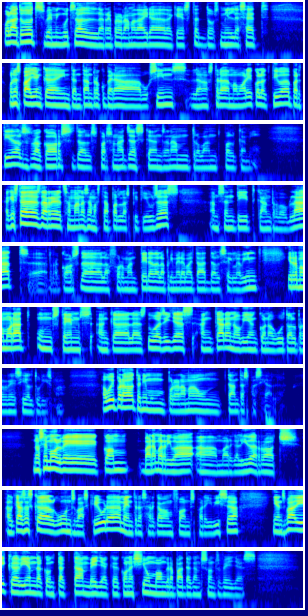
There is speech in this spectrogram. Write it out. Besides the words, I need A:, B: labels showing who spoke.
A: Hola a tots, benvinguts al darrer programa d'aire d'aquest 2017. Un espai en què intentant recuperar bocins la nostra memòria col·lectiva a partir dels records dels personatges que ens anam trobant pel camí. Aquestes darreres setmanes hem estat per les Pitiuses, hem sentit han redoblat, eh, records de la Formentera de la primera meitat del segle XX i rememorat uns temps en què les dues illes encara no havien conegut el progrés i el turisme. Avui, però, tenim un programa un tant especial. No sé molt bé com vàrem arribar a Margalida Roig. El cas és que algú ens va escriure mentre cercàvem fons per a Eivissa i ens va dir que havíem de contactar amb ella, que coneixia un bon grapat de cançons velles.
